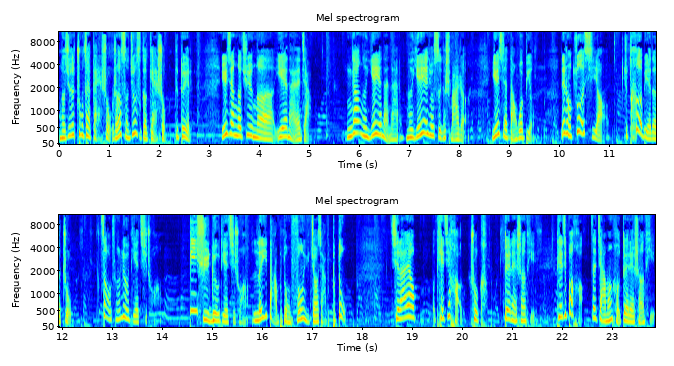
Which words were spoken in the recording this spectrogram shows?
我觉得重在感受，人生就是个感受就对了。原先我去我爷爷奶奶家，你看我爷爷奶奶，我爷爷就是个什么人？原先当过兵，那种作息啊就特别的重，早晨六点起床，必须六点起床，雷打不动，风雨交加的不动。起来要天气好出去锻炼身体。天气不好，在家门口锻炼身体，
